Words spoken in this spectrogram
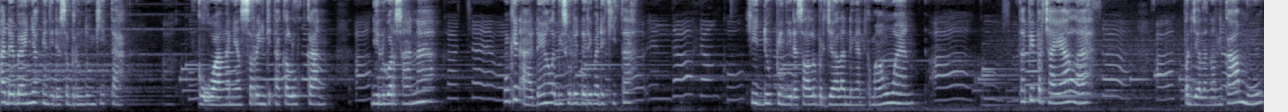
ada banyak yang tidak seberuntung kita. Keuangan yang sering kita keluhkan. Di luar sana, mungkin ada yang lebih sulit daripada kita. Hidup yang tidak selalu berjalan dengan kemauan. Tapi percayalah, perjalanan kamu,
